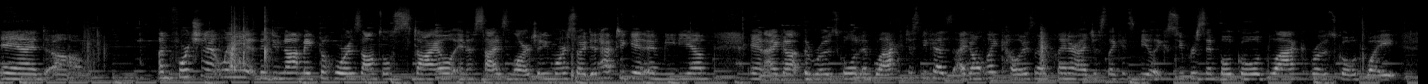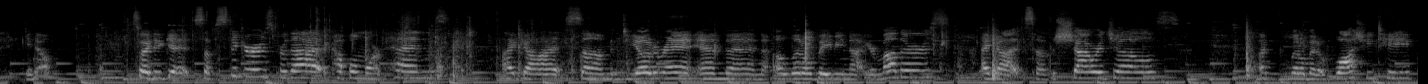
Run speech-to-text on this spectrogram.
And um, Unfortunately, they do not make the horizontal style in a size large anymore, so I did have to get a medium, and I got the rose gold and black just because I don't like colors in my planner. I just like it to be like super simple, gold, black, rose gold, white, you know. So I did get some stickers for that, a couple more pens. I got some deodorant and then a little baby not your mother's. I got some shower gels a little bit of washi tape.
